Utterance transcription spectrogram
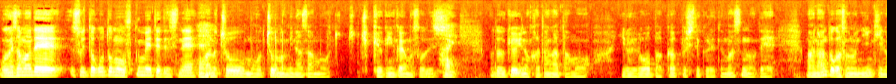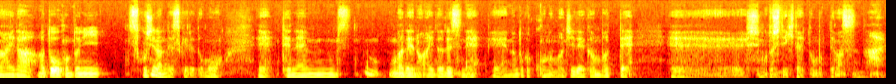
おかげさまでそういったことも含めてですね、あの町も町の皆さんも教育委員会もそうですし、はい、同教員の方々もいろいろバックアップしてくれてますので、まあ、なんとかその任期の間あと本当に少しなんですけれども、え定年までの間ですね、えー、なんとかこの町で頑張って、えー、仕事していきたいと思ってます。はい、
